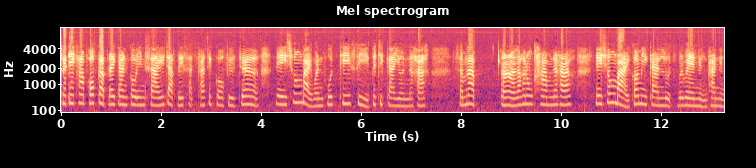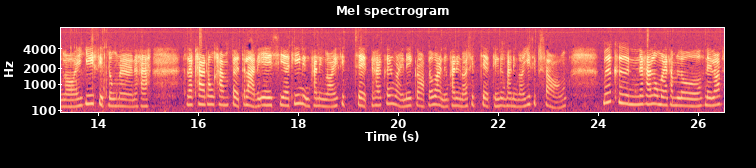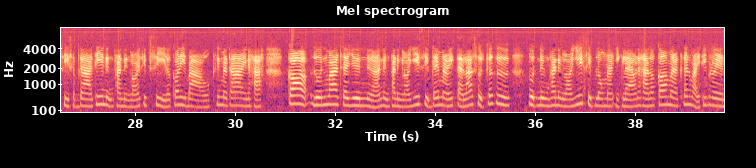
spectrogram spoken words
สวัสดีค่ะ พบกับรายการ Go Insight จากบริษัท Classico Future ในช่วงบ่ายวันพุธที่ 4 พฤศจิกายนนะคะสำหรับอ่าราคาทองคำนะคะ ในช่วงบ่ายก็มีการหลุดบริเวณ 1,120 ลงมานะคะ ราคาทองคำเปิดตลาดในเอเชียที่ 1,117 นะคะ เคลื่อนไหวในกรอบระหว่าง 1,117 ถึง 1,122 เมื่อคืนนะคะ ลงมาทำโลในรอบ 4 สัปดาห์ที่ 1,114 แล้วก็รีบาวขึ้นมาได้นะคะ ก็ลุ้นว่าจะยืนเหนือ 1,120 ได้ไหม แต่ล่าสุดก็คือหลุด 1,120 ลงมาอีกแล้วนะคะ แล้วก็มาเคลื่อนไหวที่บริเวณ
